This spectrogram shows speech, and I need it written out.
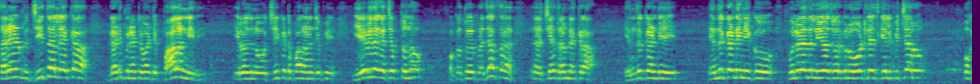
సరైనటువంటి జీతాలు లేక గడిపినటువంటి పాలన ఇది ఈరోజు నువ్వు చీకటి పాలన అని చెప్పి ఏ విధంగా చెప్తున్నావు? ఒక తూరి ప్రజా క్షేత్రం లెక్కరా ఎందుకండి? ఎందుకండి నీకు పులివెందుల నియోజకవర్గంలో ఓట్లేసి గెలిపించారు? ఒక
